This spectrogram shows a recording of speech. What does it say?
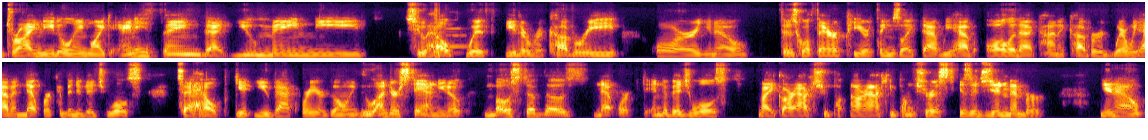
dry needling, like anything that you may need to help with either recovery or, you know, physical therapy or things like that. We have all of that kind of covered where we have a network of individuals to help get you back where you're going who understand, you know, most of those networked individuals, like our, our acupuncturist is a gym member, you know,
